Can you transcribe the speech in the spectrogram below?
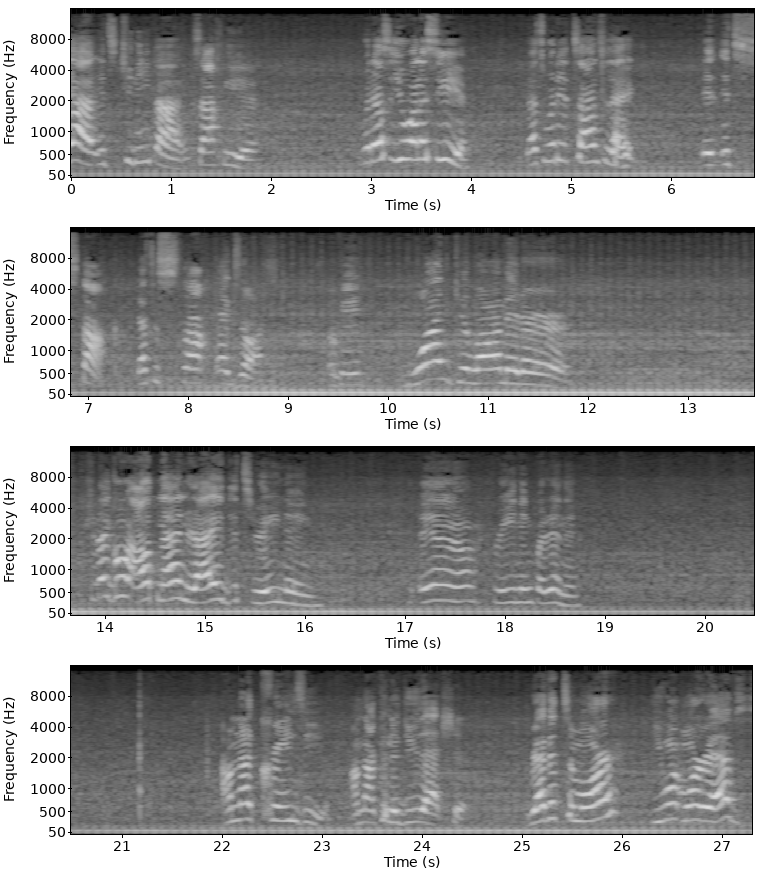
Yeah, it's Chinita. Exactly. What else do you want to see? That's what it sounds like. It, it's stock. That's a stock exhaust. Okay? One kilometer. Should I go out na and ride? It's raining. Ayan, oh, raining pa rin eh. I'm not crazy. I'm not gonna do that shit. Rev it some more? You want more revs?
